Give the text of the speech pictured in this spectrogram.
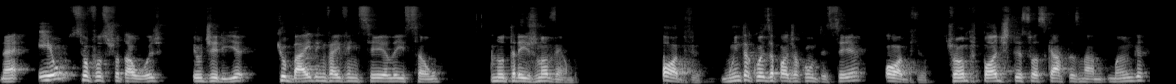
Né? Eu, se eu fosse chutar hoje, eu diria que o Biden vai vencer a eleição no 3 de novembro. Óbvio, muita coisa pode acontecer, óbvio. Trump pode ter suas cartas na manga,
